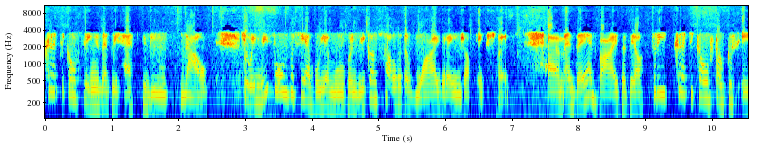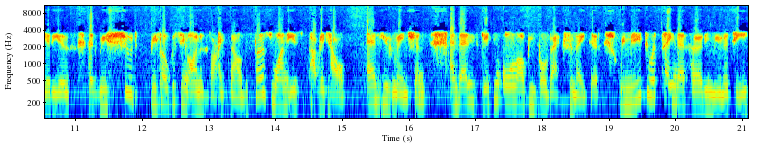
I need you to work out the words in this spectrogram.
critical things that we have to do now. So when we formed the Siyabuya movement, we consulted a wide range of experts. Um, and they advise that there are three critical focus areas that we should be focusing on right now. The first one is public health as you've mentioned, and that is getting all our people vaccinated. We need to attain that herd immunity.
